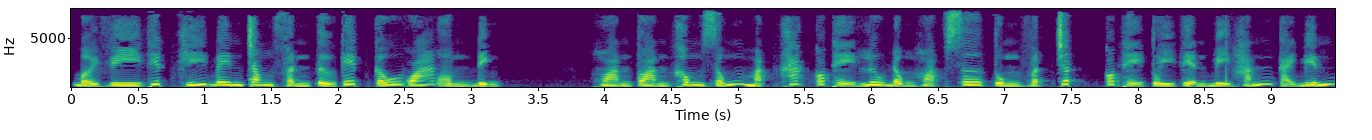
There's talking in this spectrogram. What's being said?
Bởi vì thiết khí bên trong phần tử kết cấu quá ổn định. Hoàn toàn không giống mặt khác có thể lưu động hoặc sơ tùng vật chất, có thể tùy tiện bị hắn cải biến.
